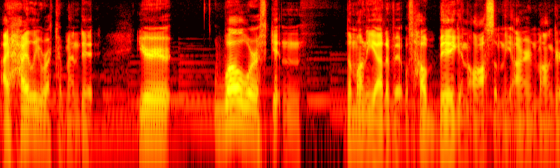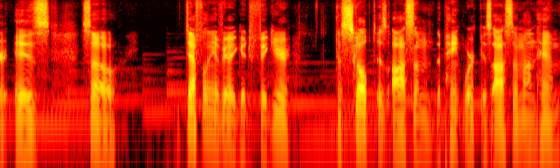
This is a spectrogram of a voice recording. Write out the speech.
I highly recommend it. You're well worth getting the money out of it with how big and awesome the Ironmonger is. So definitely a very good figure. The sculpt is awesome. The paintwork is awesome on him.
